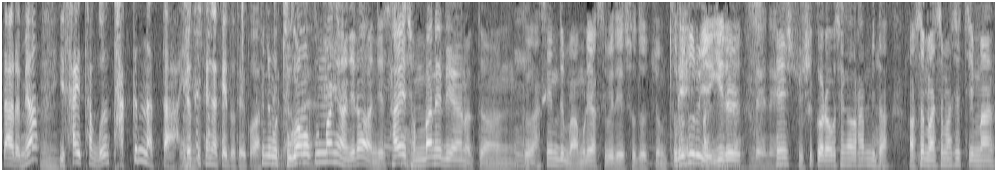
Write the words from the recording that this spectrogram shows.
따르면 음. 이 사회 탐구는 다 끝났다 이렇게 음. 생각해도 될 것 같습니다. 근데 뭐 두 과목뿐만이 아니라 이제 사회 음. 전반에 대한 어떤 음. 그 학생들 마무리 학습에 대해서도 좀 두루두루 네, 얘기를 네, 네. 해 주실 거라고 생각을 합니다. 앞서 말씀하셨지만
